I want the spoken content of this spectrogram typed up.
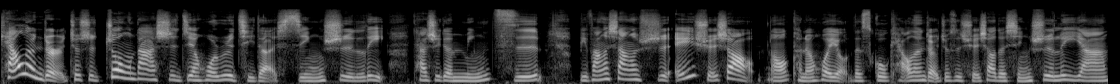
Calendar 就是重大事件或日期的行事历，它是一个名词。比方像是诶学校，然后可能会有 the school calendar，就是学校的行事历呀，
